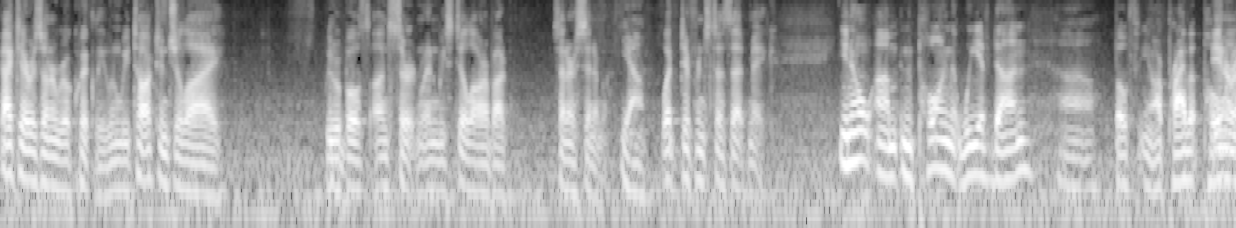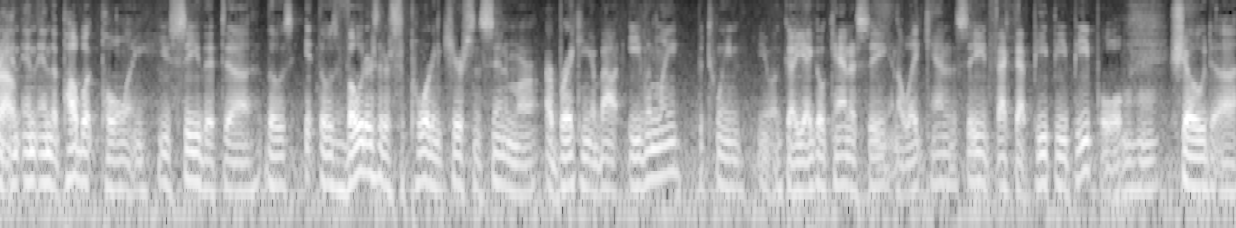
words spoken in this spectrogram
Back to Arizona real quickly. When we talked in July, we were both uncertain, and we still are about Senator Sinema. Yeah. What difference does that make? You know, um, in the polling that we have done, uh, both you know our private polling and, and, and the public polling, you see that uh, those it, those voters that are supporting Kyrsten Sinema are breaking about evenly between you know a Gallego candidacy and a Lake candidacy. In fact, that PPP poll Mm-hmm. showed uh,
